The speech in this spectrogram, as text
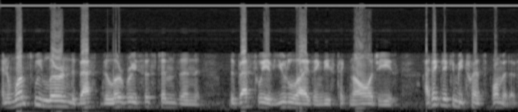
And once we learn the best delivery systems and the best way of utilizing these technologies, I think they can be transformative.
